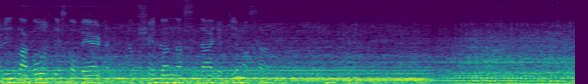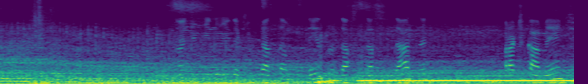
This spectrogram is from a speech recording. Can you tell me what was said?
Três Lagoas descoberta. Estamos chegando na cidade aqui, moçada. Uma diminuída aqui, já estamos dentro da, da cidade, né? Praticamente.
